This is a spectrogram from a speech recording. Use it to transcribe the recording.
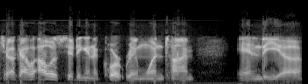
Chuck, I, I was sitting in a courtroom one time, and the, uh,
